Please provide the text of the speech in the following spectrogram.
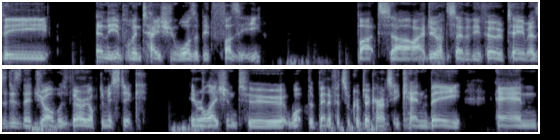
the and the implementation was a bit fuzzy. But uh, I do have to say that the affirmative team, as it is their job, was very optimistic in relation to what the benefits of cryptocurrency can be, and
